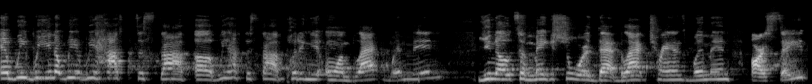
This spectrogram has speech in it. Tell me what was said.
And we, we, you know, we, we have to stop, uh, we have to stop putting it on black women, you know, to make sure that black trans women are safe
